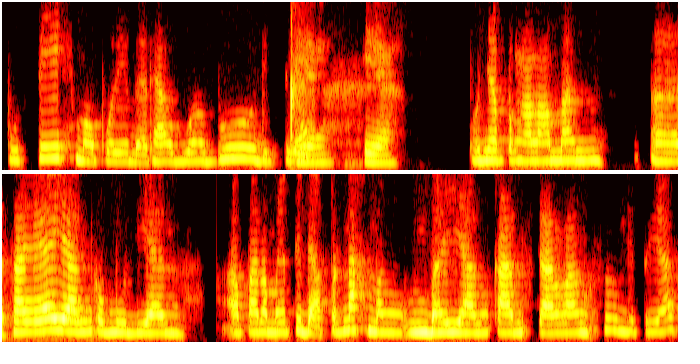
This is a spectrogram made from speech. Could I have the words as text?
putih maupun yang daerah abu-abu gitu ya. Yeah, yeah. Punya pengalaman uh, saya yang kemudian apa namanya tidak pernah membayangkan secara langsung gitu ya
